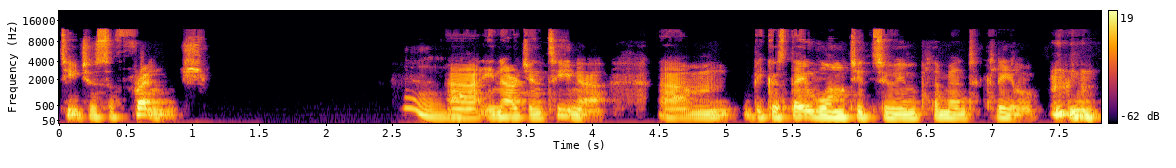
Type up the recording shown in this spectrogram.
teachers of French Hmm. uh, in Argentina um, because they wanted to implement CLIL.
